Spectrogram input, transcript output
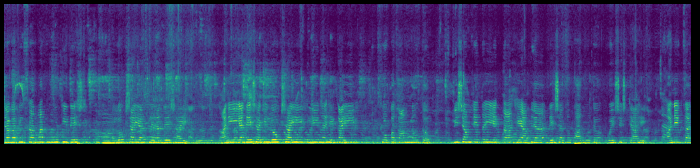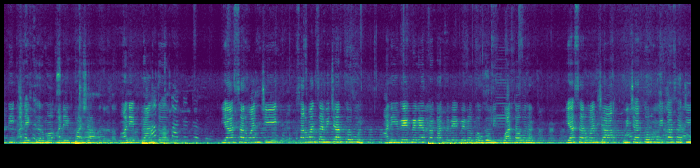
जगातील सर्वात मोठी देश लोकशाही असलेला देश आहे. आणि या देशाची लोकशाही लिहिणं हे काही सोपं काम नव्हतं. विषमतेतही एकता हे आपल्या देशाचं फार मोठं वैशिष्ट्य आहे. अनेक जाती अनेक धर्म अनेक भाषा अनेक प्रांत या सर्वांची सर्वांचा विचार करून आणि वेगवेगळ्या प्रकारचं वेगवेगळं भौगोलिक वातावरण या सर्वांच्या विचार करून विकासाची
